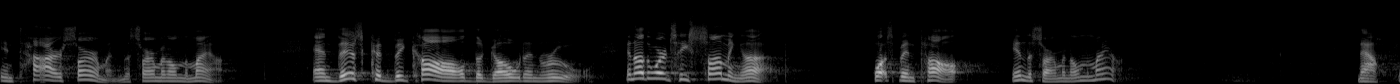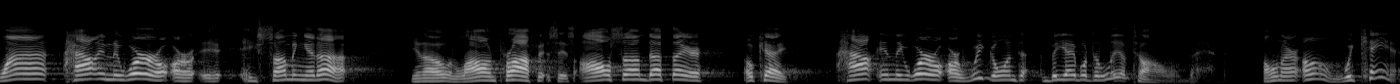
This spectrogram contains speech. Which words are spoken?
entire sermon, the Sermon on the Mount. And this could be called the Golden Rule. In other words, he's summing up what's been taught in the Sermon on the Mount. Now, why, how in the world are he's summing it up? You know, law and prophets, it's all summed up there. Okay, how in the world are we going to be able to live to all of that on our own? We can't.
